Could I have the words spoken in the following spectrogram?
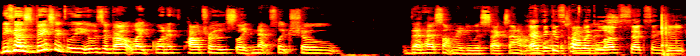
because basically it was about like Gwyneth Paltrow's like Netflix show that has something to do with sex. I don't remember. I think it's called like is. Love, Sex, and Goop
